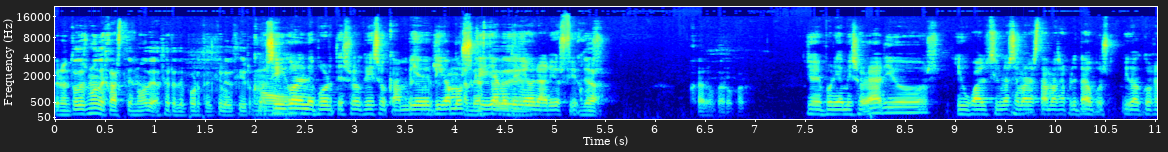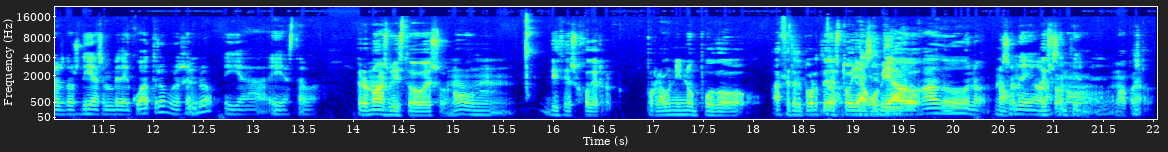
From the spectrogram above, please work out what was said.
Pero entonces no dejaste, ¿no? De hacer deporte, quiero decir. No... Conseguí con el deporte, solo que eso, cambié, digamos que ya no de- tenía horarios fijos. Ya. Claro, claro, claro. Yo me ponía mis horarios, igual si una semana estaba más apretado, pues iba a correr dos días en vez de cuatro, por ejemplo, y ya, y ya estaba. Pero no has visto eso, ¿no? Un- Dices, joder, por la uni no puedo hacer deporte, No, estoy agobiado. ahogado, no, No, eso no llegaba eso a no- sentirme. no, ha pasado.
